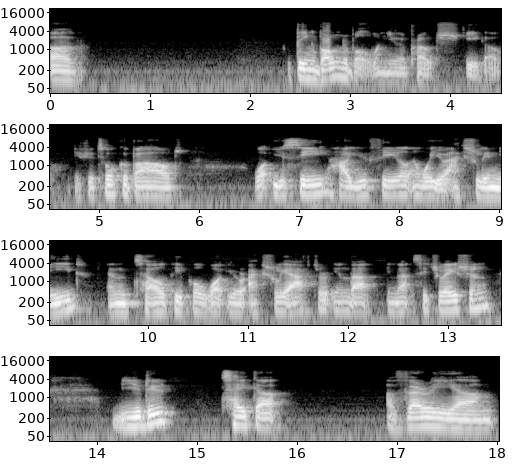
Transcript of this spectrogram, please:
of being vulnerable when you approach ego. If you talk about what you see, how you feel, and what you actually need, and tell people what you're actually after in that in that situation, you do take a a very um,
